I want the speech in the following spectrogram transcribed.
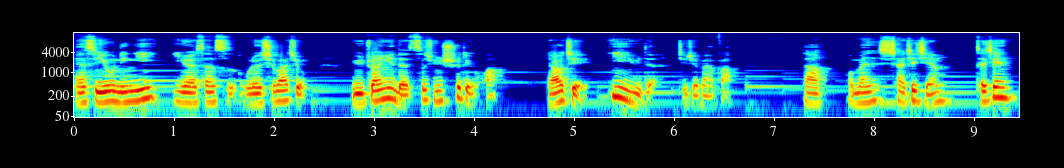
”，“su 零一一二三四五六七八九”与专业的咨询师对话，了解抑郁的解决办法。那我们下期节目再见。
